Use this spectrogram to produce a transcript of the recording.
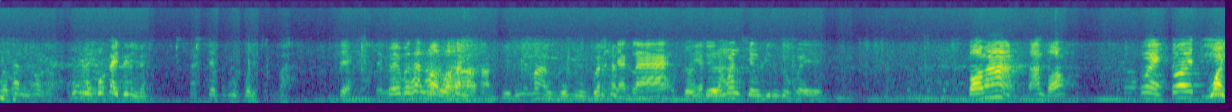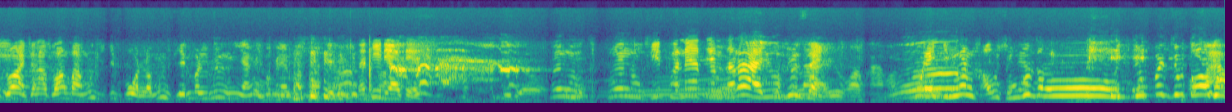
บ่ทันเฮาบุ้งบุ้งบ่ใครตัวนี้นะเจ็บลูกบ่ได้ว่าเจ็บเคยบ่ทันเฮาว่าถามเดี๋ยวนี้มากบุ้งบุ้งเบิดจากหลาเจอแล้วมันเชียงบินดูไปต่อมาสามสอง โอ้ยตัวที่ว่าตัวชนะสองบางมึงกินปวดแล้วมึงเห็นบริมึงอีหยังอีกบ่แม่นครับนาทีเดียวเสร็จเรื่องเรื่องลูกศิษย์เพิ่นแน่เตรียมสาราอยู่ยืดใส่กูได้กินเงินเขาสูงก็อยู่เป็นสู้ตัวมึง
